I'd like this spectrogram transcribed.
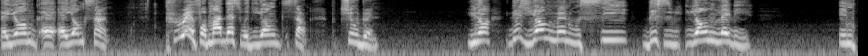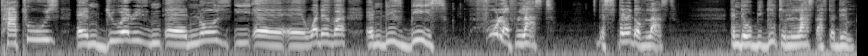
a young a, a young son, Pray for mothers with young son, children. You know, this young man will see this young lady in tattoos and jewelry, uh, nose, uh, uh, whatever, and these beasts full of lust, the spirit of lust. And they will begin to lust after them.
